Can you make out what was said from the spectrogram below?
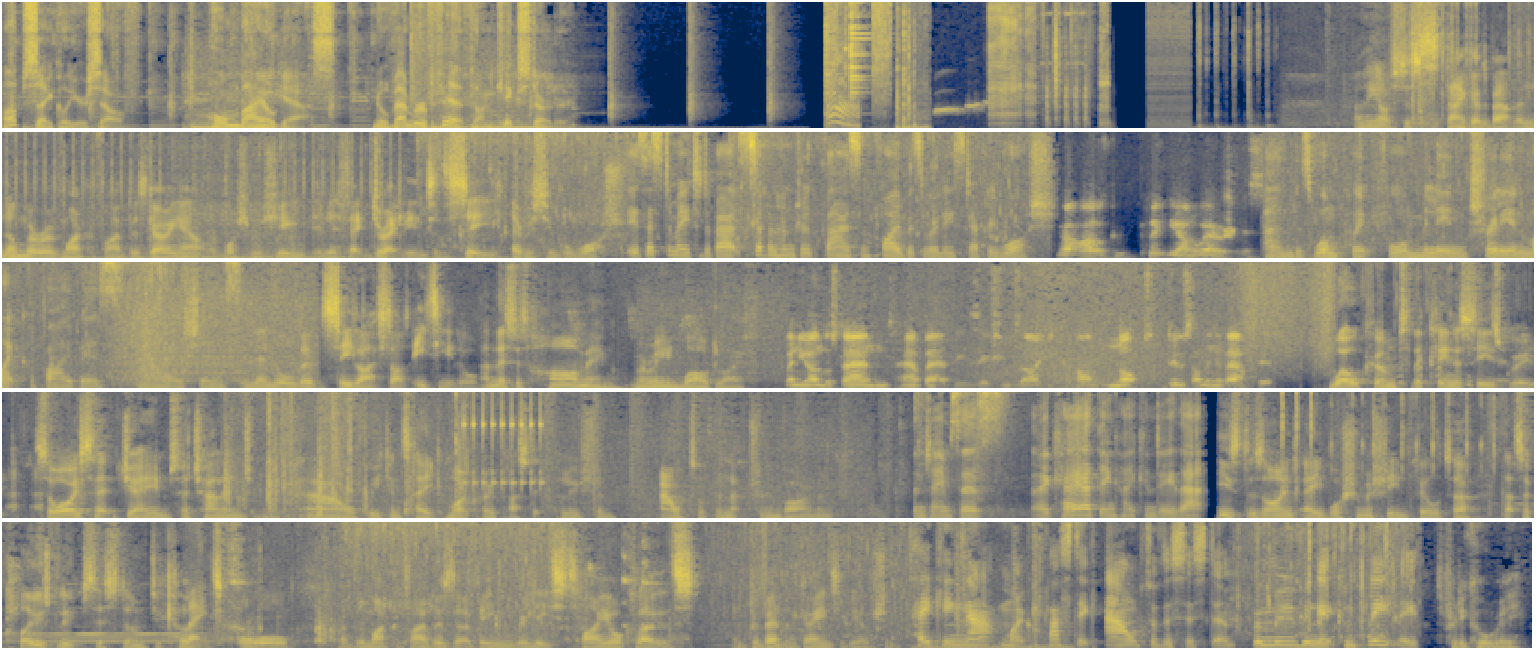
Upcycle yourself. Home Biogas, November 5th on Kickstarter. I think I was just staggered about the number of microfibers going out of the washing machine, in effect, directly into the sea, every single wash. It's estimated about 700,000 fibres are released every wash, Now, I was completely unaware of this. and there's 1.4 million trillion microfibres in our oceans. And then all the sea life starts eating it all. and this is harming marine wildlife. When you understand how bad these issues are, you can't not do something about it. Welcome to the Cleaner Seas Group. So I set James a challenge of how we can take microplastic pollution out of the natural environment. And James says, OK, I think I can do that. He's designed a washing machine filter that's a closed loop system. To collect all of the microfibers that are being released by your clothes and prevent them going into the ocean. taking that microplastic out of the system, removing it completely. It's pretty cool, really.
